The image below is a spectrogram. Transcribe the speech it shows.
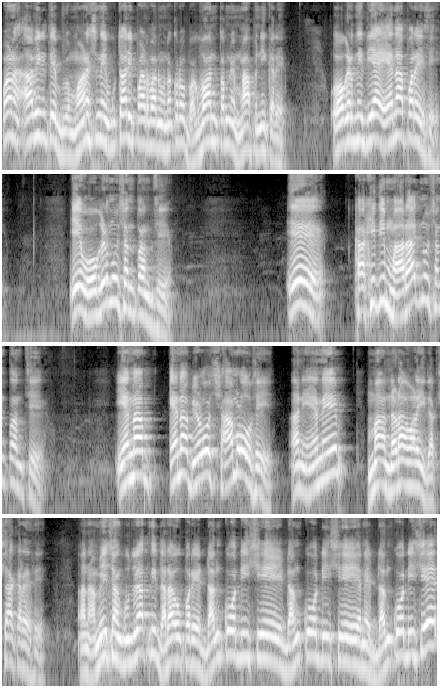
પણ આવી રીતે માણસને ઉતારી પાડવાનું નકરો ભગવાન તમને માફ નહીં કરે. ઓગળની દયા એના પરે છે. એ ઓગળનું સંતાન છે. એ ખાખીજી મહારાજનું સંતાન છે. એના એના ભેળો શામળો છે અને એને માં નડાવાળી રક્ષા કરે છે. અને હંમેશા ગુજરાતની ધરા ઉપર એ ડંકો દીશે ડંકો દીશે અને ડંકો દીશે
